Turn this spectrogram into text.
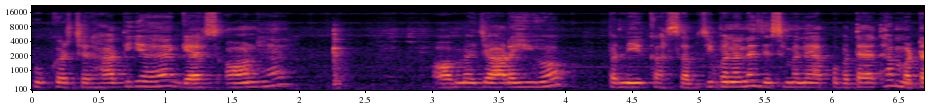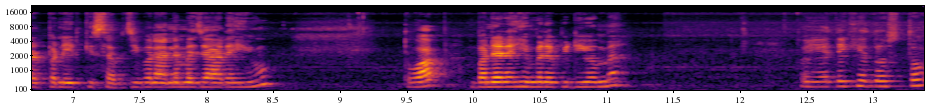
कुकर चढ़ा दिया है। गैस ऑन है और मैं जा रही हूँ पनीर का सब्ज़ी बनाने। जैसे मैंने आपको बताया था, मटर पनीर की सब्ज़ी बनाने में जा रही हूँ। तो आप बने रहिए मेरे वीडियो में। तो ये देखिए दोस्तों,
